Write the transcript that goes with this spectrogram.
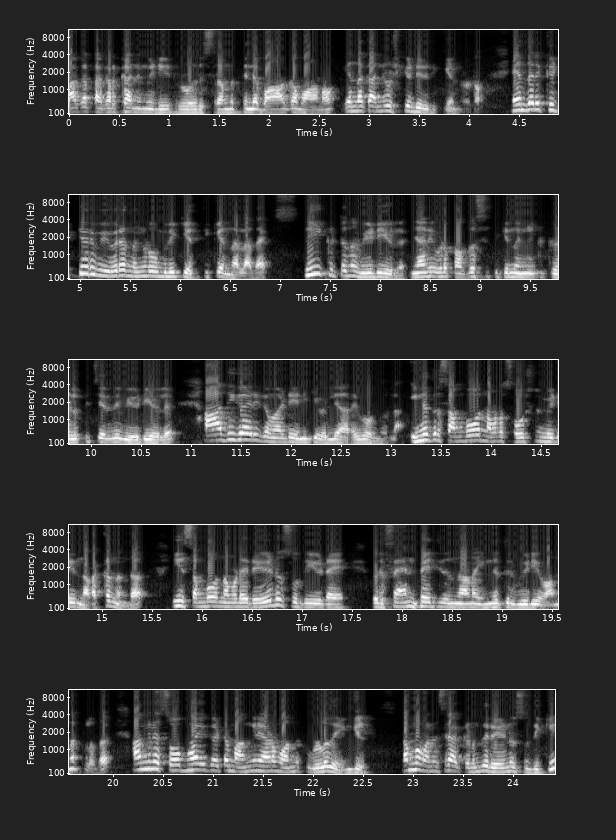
ആകെ തകർക്കാൻ വേണ്ടിയിട്ടുള്ള ഒരു ശ്രമത്തിന്റെ ഭാഗമാണോ എന്നൊക്കെ അന്വേഷിക്കേണ്ടിയിരിക്കുകയാണ് കേട്ടോ. എന്തായാലും കിട്ടിയൊരു വിവരം നിങ്ങളുടെ മുമ്പിലേക്ക് എത്തിക്കുക എന്നല്ലാതെ ഈ കിട്ടുന്ന വീഡിയോയിൽ ഞാൻ ഇവിടെ പ്രദർശിപ്പിക്കുന്ന നിങ്ങൾക്ക് കേൾപ്പിച്ചിരുന്ന വീഡിയോയിൽ ആധികാരികമായിട്ട് എനിക്ക് വലിയ അറിവൊന്നുമില്ല. ഇങ്ങനത്തെ ഒരു സംഭവം നമ്മുടെ സോഷ്യൽ മീഡിയയിൽ നടക്കുന്നുണ്ട്. ഈ സംഭവം നമ്മുടെ രേണു സുധിയുടെ ഒരു ഫാൻ പേജിൽ നിന്നാണ് ഇങ്ങനത്തെ ഒരു വീഡിയോ വന്നിട്ടുള്ളത്. അങ്ങനെ സ്വാഭാവികമായിട്ടും അങ്ങനെയാണ് വന്നിട്ടുള്ളത് എങ്കിൽ നമ്മൾ മനസ്സിലാക്കുന്നത് രേണു സുധിക്ക്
